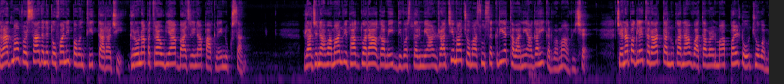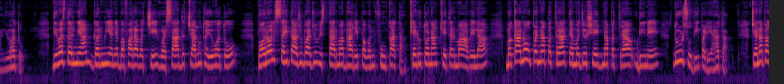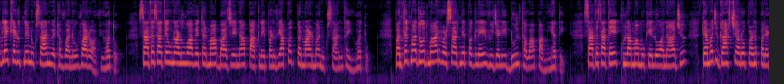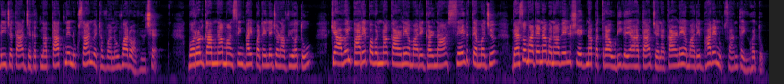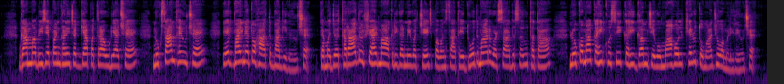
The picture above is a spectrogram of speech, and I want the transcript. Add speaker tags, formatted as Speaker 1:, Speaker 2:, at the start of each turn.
Speaker 1: થરાદમાં વરસાદ અને તોફાની પવનથી તારાજી, ઘરોના પતરા ઉડ્યા, બાજરીના પાકને નુકસાન. રાજ્યના હવામાન વિભાગ દ્વારા આગામી દિવસ દરમિયાન રાજ્યમાં ચોમાસું સક્રિય થવાની આગાહી કરવામાં આવી છે, જેના પગલે થરાદ તાલુકાના વાતાવરણમાં પલટો જોવા મળ્યો હતો. દિવસ દરમિયાન ગરમી અને બફારા વચ્ચે વરસાદ ચાલુ થયો હતો. ભોરોલ સહિત આજુબાજુ વિસ્તારમાં ભારે પવન ફૂંકાતા ખેડૂતોના ખેતરમાં આવેલા મકાનો ઉપરના પતરા તેમજ શેડના પતરા ઉડીને દૂર સુધી પડ્યા હતા. જેના પગલે ખેડૂતને નુકસાન વેઠવવાનો વારો આવ્યો હતો. સાથે સાથે ઉનાળુ વાવેતરમાં બાજરીના પાકને પણ વ્યાપક પ્રમાણમાં નુકસાન થયું હતું. પંથકમાં ધોધમાર વરસાદને પગલે વીજળી ડૂલ થવા પામી હતી. સાથે સાથે ખુલ્લામાં મૂકેલો અનાજ તેમજ ઘાસચારો પણ પલળી જતા જગતના તાતને નુકસાન વેઠવવાનો વારો આવ્યો છે. બોરોલ ગામના માનસિંહભાઈ પટેલે જણાવ્યું હતું કે, આવેલ ભારે પવનના કારણે અમારે ઘરના શેડ તેમજ ભેંસો માટેના બનાવેલ શેડના પતરા ઉડી ગયા હતા, જેના કારણે અમારે ભારે નુકસાન થયું હતું. ગામમાં બીજે પણ ઘણી જગ્યા પતરા ઉડ્યા છે. નુકસાન થયું છે. એક ભાઈને તો હાથ ભાગી ગયો છે. તેમજ થરાદ શહેરમાં આકરી ગરમી વચ્ચે જ પવન સાથે ધોધમાર વરસાદ શરૂ થતાં લોકોમાં કહી ખુશી કહી ગમ જેવો માહોલ ખેડૂતોમાં જોવા મળી રહ્યો છે.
